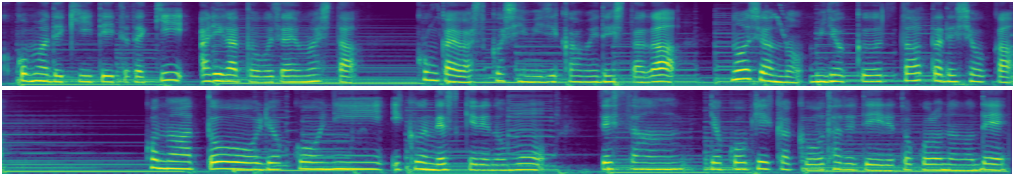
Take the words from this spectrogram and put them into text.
ここまで聞いていただきありがとうございました。今回は少し短めでしたが、 Notion の魅力伝わったでしょうか？この後旅行に行くんですけれども、絶賛旅行計画を立てているところなので、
